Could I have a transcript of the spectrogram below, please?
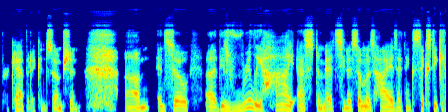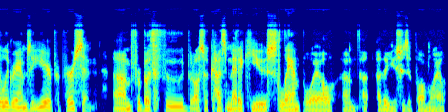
per capita consumption. Um, and so uh, these really high estimates, you know, some as high as I think 60 kilograms a year per person, um, for both food but also cosmetic use, lamp oil, um, other uses of palm oil.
